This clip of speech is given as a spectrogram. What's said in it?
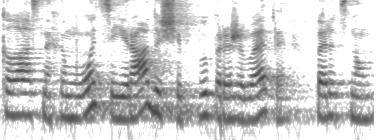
класних емоцій і радощів ви переживете перед сном.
